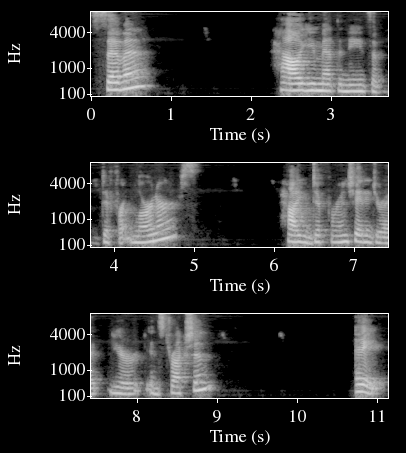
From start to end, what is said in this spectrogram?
Seven, how you met the needs of different learners, how you differentiated your, your instruction. Eight,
